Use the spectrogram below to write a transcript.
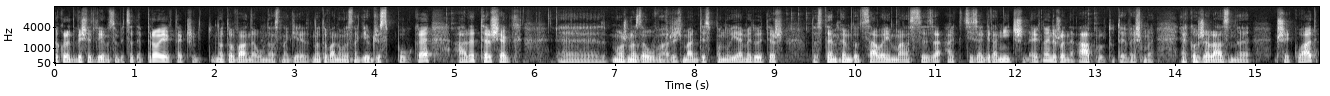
akurat wyświetliłem sobie CD Projekt, tak, czyli notowane u, nas na, notowaną u nas na giełdzie spółkę, ale też jak e, można zauważyć, ma, dysponujemy tutaj też dostępem do całej masy za akcji zagranicznych. No i na przykład Apple, tutaj weźmy jako żelazny przykład.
